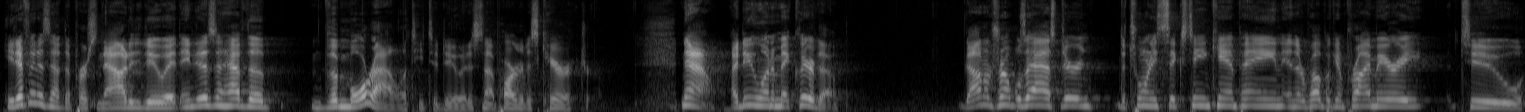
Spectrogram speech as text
he definitely doesn't have the personality to do it and he doesn't have the the morality to do it. It's not part of his character. Now I do want to make clear though. Donald Trump was asked during the 2016 campaign in the Republican primary to,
